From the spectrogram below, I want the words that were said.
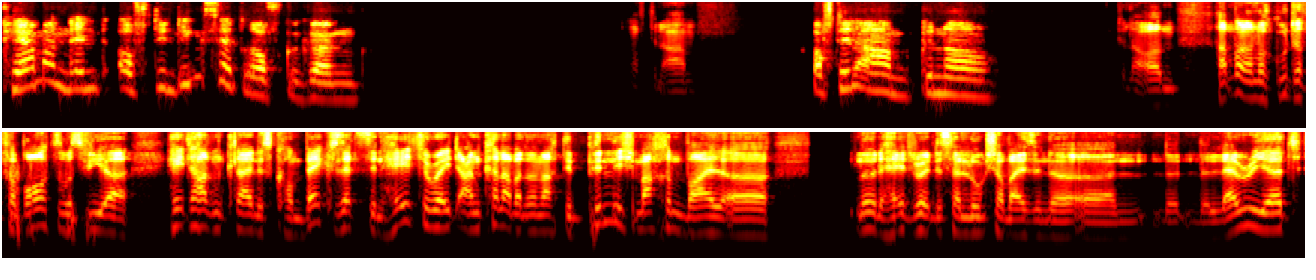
permanent auf den Dingset draufgegangen. Auf den Arm. Auf den Arm, genau. Genau. Ähm, hat man auch noch gut verbraucht, sowas wie äh, Hater hat ein kleines Comeback, setzt den Hater-Rate an, kann aber danach den Pin nicht machen, weil äh, ne, der Hater-Rate ist halt logischerweise eine, äh, eine, eine Lariat.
